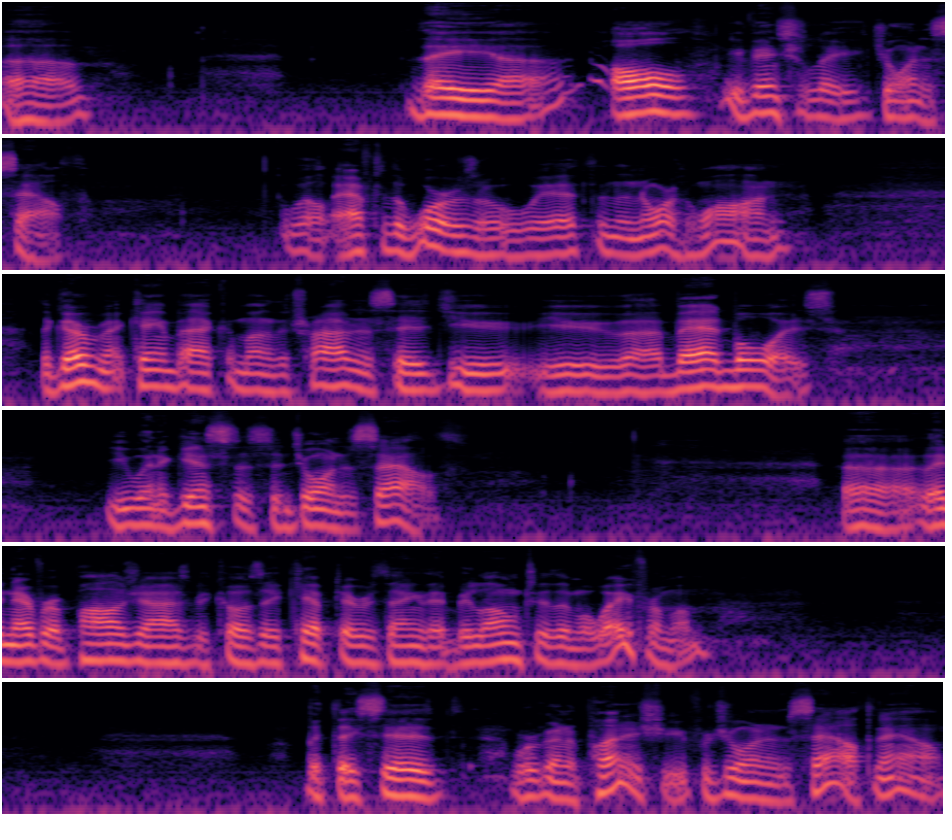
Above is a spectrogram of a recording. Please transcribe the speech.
uh, they uh, all eventually joined the South. Well, after the war was over with and the North won, the government came back among the tribes and said, "You, you uh, bad boys, you went against us and joined the South." Uh, they never apologized because they kept everything that belonged to them away from them. But they said, we're going to punish you for joining the South now.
